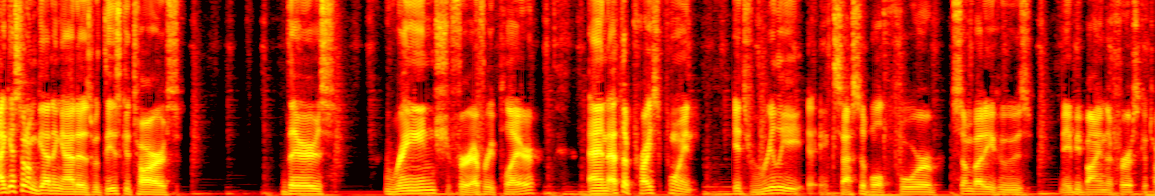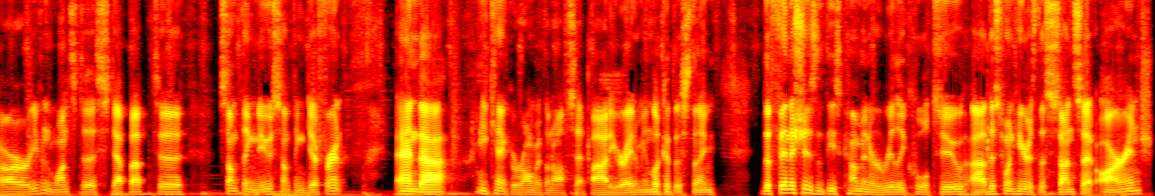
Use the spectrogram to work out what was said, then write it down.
I guess what I'm getting at is with these guitars, there's range for every player. And at the price point, it's really accessible for somebody who's maybe buying their first guitar or even wants to step up to something new, something different. And uh, you can't go wrong with an offset body, right? I mean, look at this thing. The finishes that these come in are really cool too. Uh, this one here is the Sunset Orange.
